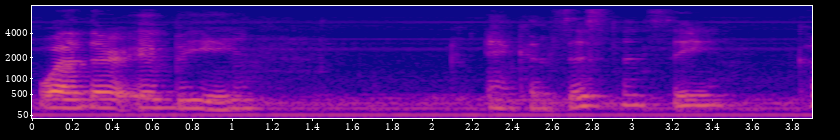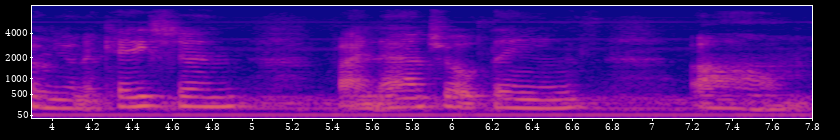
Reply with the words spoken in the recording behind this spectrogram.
whether it be inconsistency, communication, financial things, um,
